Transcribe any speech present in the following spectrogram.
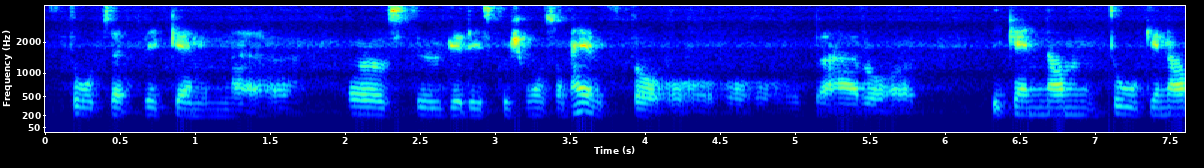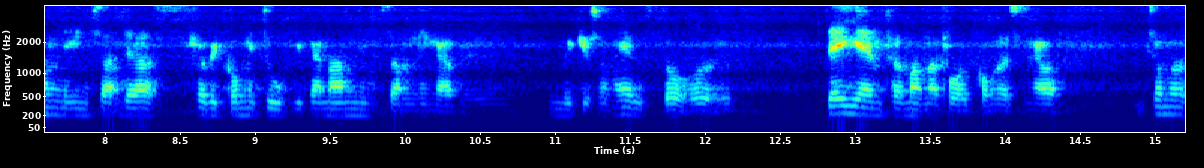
stort sett vilken eh, ölstugediskussion som helst och, och, och, och det här och vilken namn, tokig namninsamling, det har förekommit tokiga namninsamlingar hur mycket som helst och, och det jämför man med folkomröstningar. Liksom,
